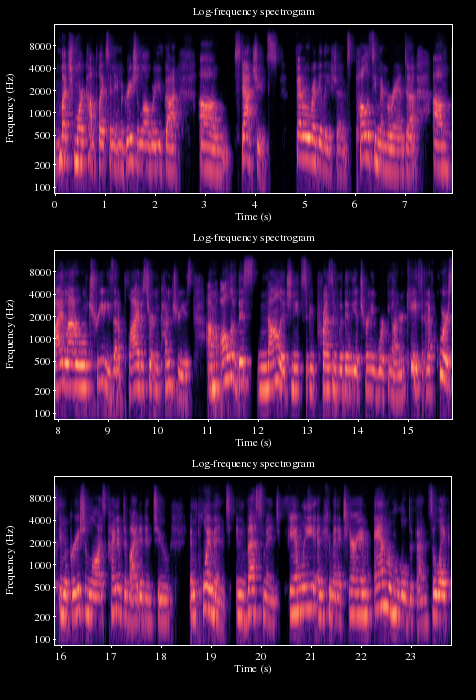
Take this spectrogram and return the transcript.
much more complex in immigration law where you've got um, statutes federal regulations policy memoranda um, bilateral treaties that apply to certain countries. Um, all of this knowledge needs to be present within the attorney working on your case. And of course immigration law is kind of divided into employment investment family and humanitarian and removal defense. So like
